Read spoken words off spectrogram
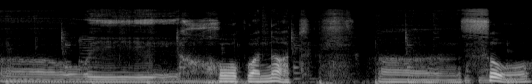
uh, we hope or not. Uh, so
